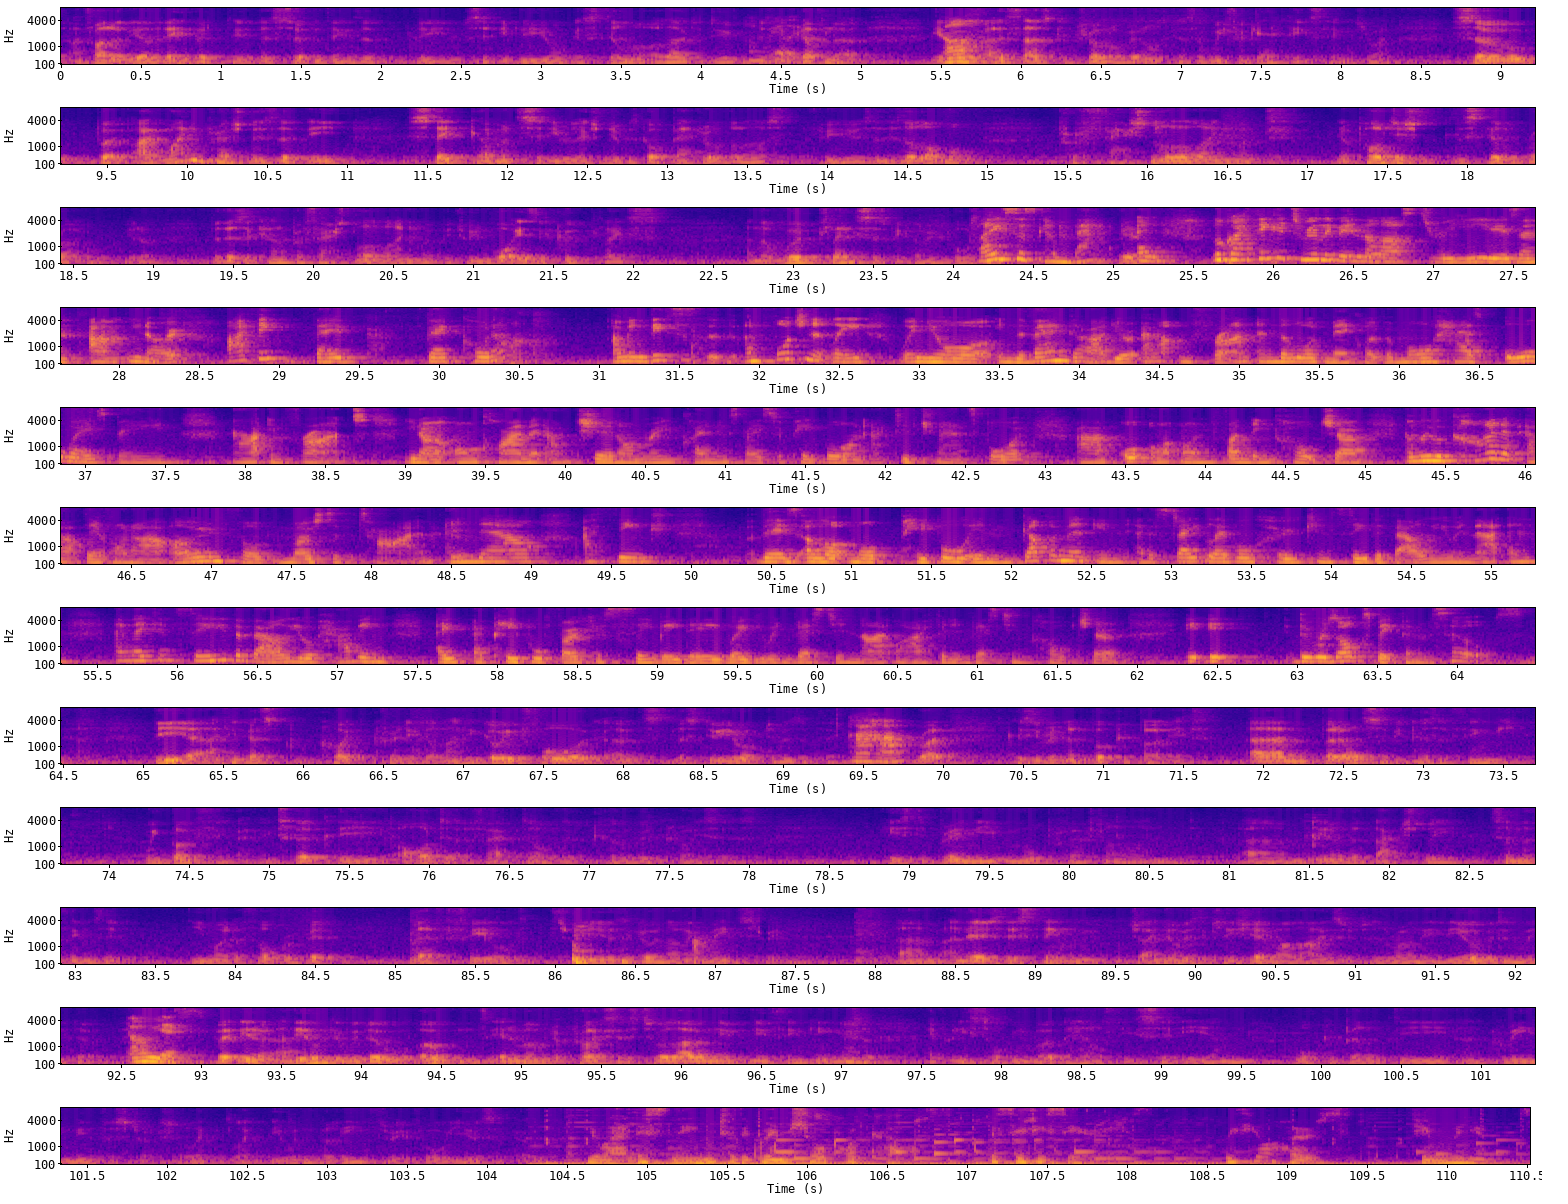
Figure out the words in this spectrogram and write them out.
I found out the other day that you know, there's certain things that the city of New York is still not allowed to do because oh, really? the governor, you oh. know, Oh. has, has control over it. Because we forget these things, right? So, but I, my impression is that the state government city relationship has got better over the last few years, and there's a lot more professional alignment. You know, politicians can still row, you know, but there's a kind of professional alignment between what is a good place, and the word place has become important. places come back. Yeah. And look, I think it's really been the last three years, and um, you know, I think they've they've caught up. I mean, this is the, unfortunately when you're in the vanguard, you're out in front, and the Lord Mayor Clover Moore has always been out in front. You know, on climate action, on reclaiming space for people, on active transport, um, or on, on funding culture, and we were kind of out there on our own for most of the time. And now I think there's a lot more people in government in at a state level who can see the value in that. And and they can see the value of having a, a people focused CBD where you invest in nightlife and invest in culture. It, it the results speak for themselves. The uh, I think that's quite critical. And I think going forward, uh, let's, let's do your optimism thing, uh-huh. right? Because you've written a book about it, um, but also because I think we both think I think that the odd effect of the COVID crisis is to bring even more professional alignment. Um, you know that actually some of the things that you might have thought were a bit left field three years ago are now like mainstream. Um, and there's this thing which I know is the cliche of our lives, which is around the, the Overton window. oh yes But you know, and the Overton window opened in a moment of crisis to allow new new thinking. Mm. So everybody's talking about the healthy city and walkability and green infrastructure, like like you wouldn't believe three or four years ago. You are listening to the Grimshaw Podcast, the City Series, with your host, Tim Williams.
